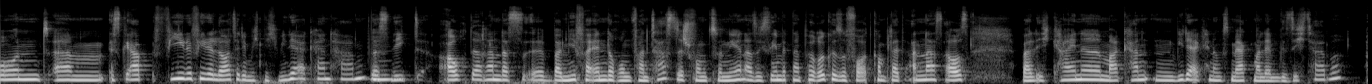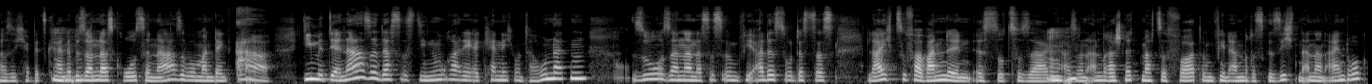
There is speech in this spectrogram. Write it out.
Und ähm, es gab viele, viele Leute, die mich nicht wiedererkannt haben. Das mhm. liegt auch daran, dass äh, bei mir Veränderungen fantastisch funktionieren. Also ich sehe mit einer Perücke sofort komplett anders aus, weil ich keine markanten Wiedererkennungsmerkmale im Gesicht habe. Also ich habe jetzt keine mhm. besonders große Nase, wo man denkt, ah, die mit der Nase, das ist die Nora, die erkenne ich unter Hunderten. So, sondern das ist irgendwie alles so, dass das leicht zu verwandeln ist sozusagen. Mhm. Also ein anderer Schnitt macht sofort irgendwie ein anderes Gesicht, einen anderen Eindruck.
